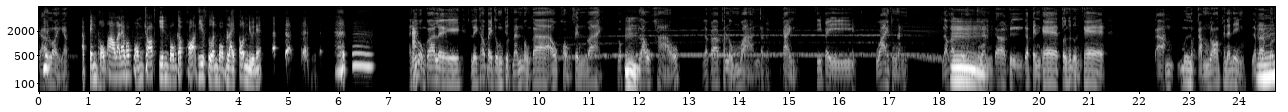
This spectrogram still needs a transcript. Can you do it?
จะอร่อยครับ อะเป็นผมเอามาแล้วเพราะผมชอบกิน ผมก็เพาะที่สวนผมหลายต้นอยู่เนี่ย อันนี้ผมก็เลยเลยเข้าไปตรงจุดนั้น ผมก็เอาของเส้นไหว้พวกอืม เหล้าขาว แล้วก็ขนมหวานแล้วก็ไก่ที่ไปไหว้ตรงนั้น แล้วก็ตรงอืมตรงนั้นก็คือก็เป็นแค่ต้นขนุนแค่อ่ามือกำรอบแค่นั้นเอง แล้วก็ต้น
